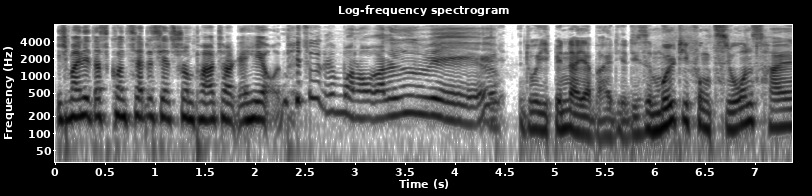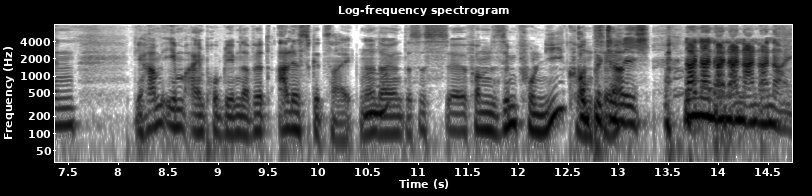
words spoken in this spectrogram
Ich meine, das Konzert ist jetzt schon ein paar Tage her und mir tut immer noch alles weh. Du, ich bin da ja bei dir. Diese Multifunktionshallen, die haben eben ein Problem, da wird alles gezeigt. Ne? Da, das ist äh, vom Oh, Symphoniekonzert. bitte nicht. Nein, nein, nein, nein, nein, nein, nein.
